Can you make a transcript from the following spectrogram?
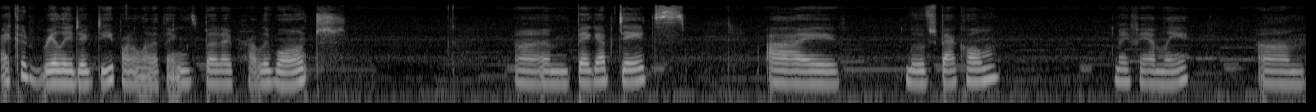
I could really dig deep on a lot of things, but I probably won't. Um, big updates. I moved back home, my family. Um,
